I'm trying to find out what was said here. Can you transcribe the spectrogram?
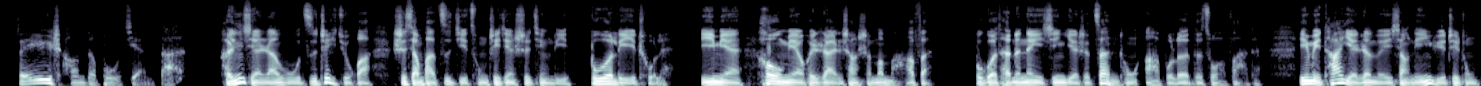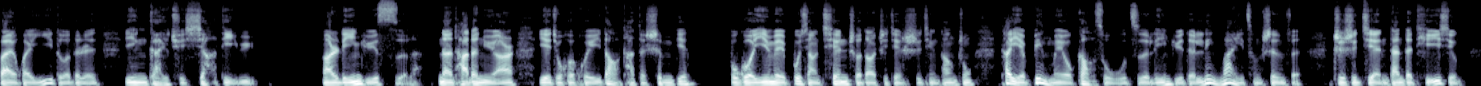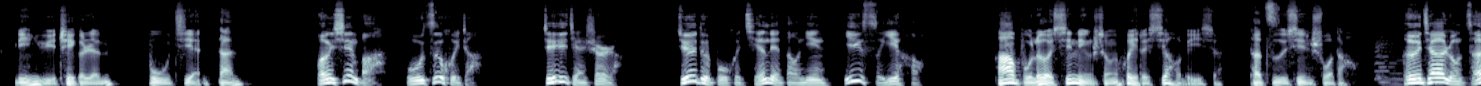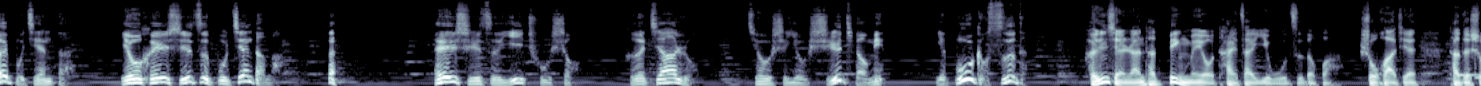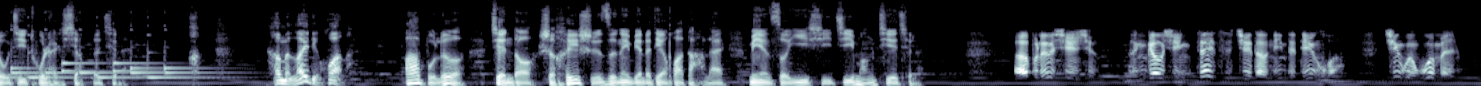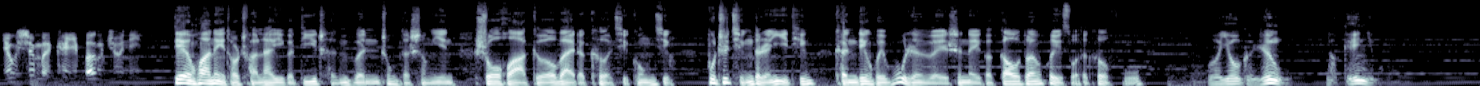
非常的不简单。很显然，伍兹这句话是想把自己从这件事情里剥离出来，以免后面会染上什么麻烦。不过，他的内心也是赞同阿卜勒的做法的，因为他也认为像林宇这种败坏医德的人应该去下地狱。而林宇死了，那他的女儿也就会回到他的身边。不过，因为不想牵扯到这件事情当中，他也并没有告诉伍兹林宇的另外一层身份，只是简单的提醒林宇这个人不简单。放心吧，伍兹会长，这件事儿啊，绝对不会牵连到您一丝一毫。阿卜勒心领神会的笑了一下，他自信说道：“何家荣再不简单，有黑十字不简单吗？哼，黑十字一出手，何家荣就是有十条命，也不够撕的。”很显然，他并没有太在意伍兹的话。说话间，他的手机突然响了起来。他们来电话了。阿卜勒见到是黑十字那边的电话打来，面色一喜，急忙接起来。阿卜勒先生，很高兴再次接到您的电话，请问我们有什么可以帮助您？电话那头传来一个低沉稳重的声音，说话格外的客气恭敬。不知情的人一听，肯定会误认为是哪个高端会所的客服。我有个任务要给你们，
